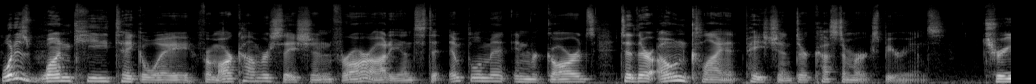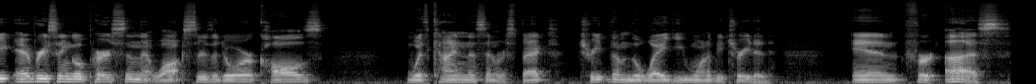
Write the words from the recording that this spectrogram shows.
what is one key takeaway from our conversation for our audience to implement in regards to their own client, patient, or customer experience? treat every single person that walks through the door, calls with kindness and respect. Treat them the way you want to be treated. And for us,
